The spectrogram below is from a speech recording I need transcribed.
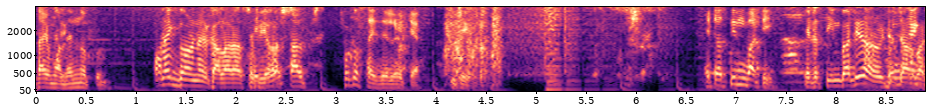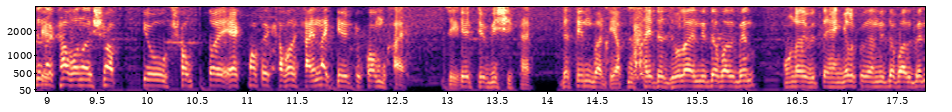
ডায়মন্ডের নতুন। অনেক ধরনের কালার আছে ছোট সাইজ এলো এটা। জি। এটা তিন বাটি। এটা তিন বাটির আর ওইটা চার বাটির। একদিনে খাওয়ানোর সময় কেউ সপ্তাহে এক মাপের খাবার খায় না কেউ একটু কম খায় জি। কেউ একটু বেশি খায়। এটা তিন বাটি। আপনি সাইডে ঝোলায় নিতে পারবেন ওনার ভিতরে হ্যাঙ্গেল করে নিতে পারবেন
